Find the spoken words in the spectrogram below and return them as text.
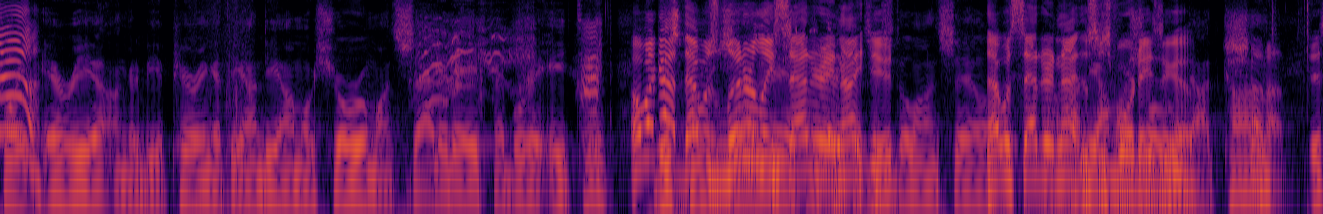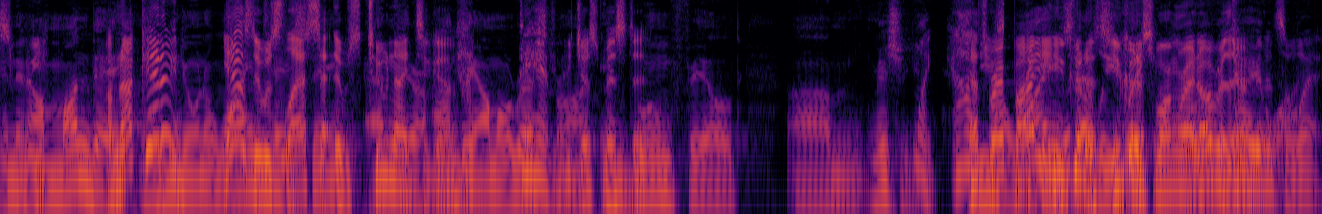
Detroit yeah. area. I'm going to be appearing at the Andiamo showroom on Saturday, February 18th. Oh my God, This that was literally I think Saturday night, dude. Still on sale. That was Saturday night. This was four days ago. Shut up. This and then week? on Monday, I'm not I'm gonna be kidding. doing a wine Yes, it was last- tasting it was two nights ago. Andiamo Damn, you restaurant just in missed it. Bloomfield, um, Michigan. Oh my God, That's you right by you. You could have that you could have like- swung right over there. tell you minutes away.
